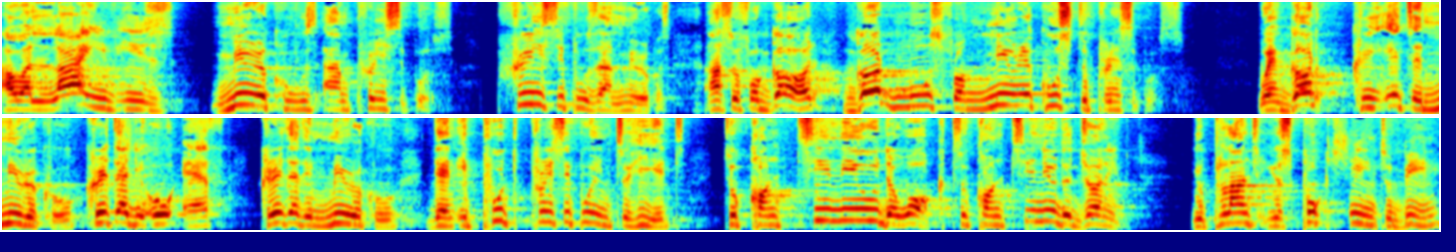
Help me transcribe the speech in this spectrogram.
Our life is miracles and principles. Principles and miracles. And so for God, God moves from miracles to principles. When God creates a miracle, created the whole earth, created a miracle, then he put principle into it to continue the work, to continue the journey. You plant, you spoke tree into being,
